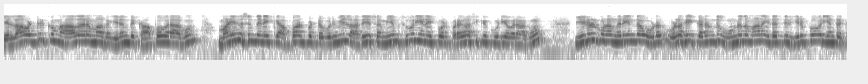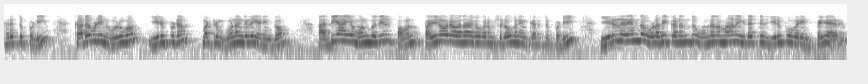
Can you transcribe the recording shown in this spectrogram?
எல்லாவற்றுக்கும் ஆதாரமாக இருந்து காப்பவராகவும் மனித சிந்தனைக்கு அப்பாற்பட்ட உருவில் அதே சமயம் சூரியனைப் போல் பிரகாசிக்கக்கூடியவராகவும் இருள் குணம் நிறைந்த உட உலகை கடந்து உன்னதமான இடத்தில் இருப்பவர் என்ற கருத்துப்படி கடவுளின் உருவம் இருப்பிடம் மற்றும் குணங்களை அறிந்தோம். அத்தியாயம் ஒன்பதில் பவன் பதினோராவதாக வரும் சுலோகனின் கருத்துப்படி இருள் நிறைந்த உலகை கடந்து உன்னதமான இடத்தில் இருப்பவரின் பெயர்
